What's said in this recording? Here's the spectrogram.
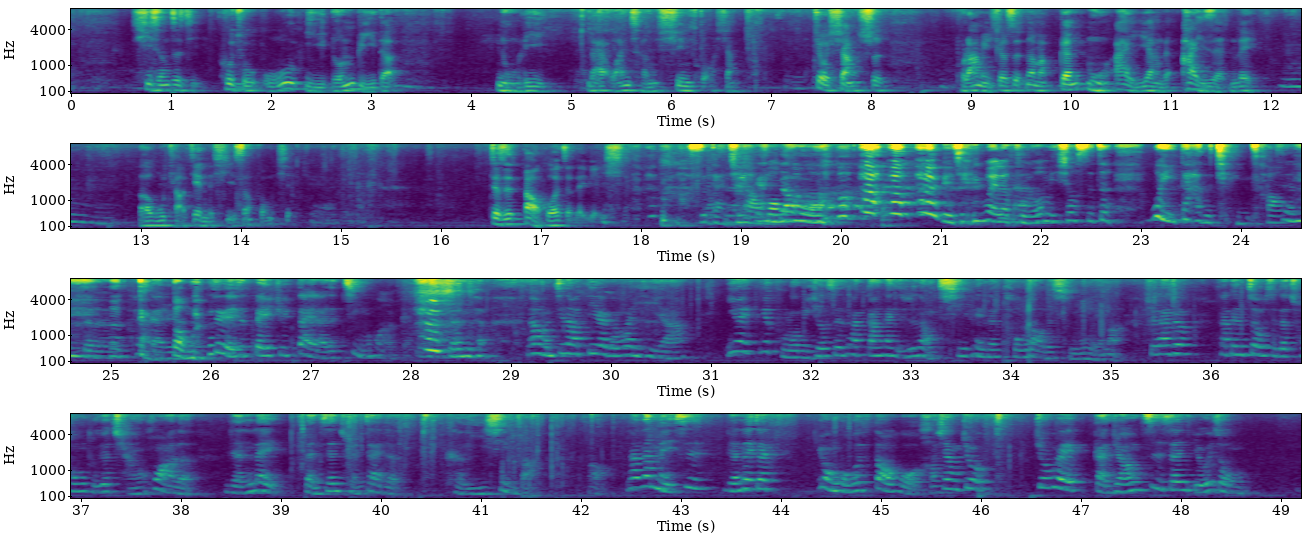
牺牲自己，付出无与伦比的努力来完成薪火相传，就像是普拉米修斯那么跟母爱一样的爱人类，而无条件的牺牲奉献。这是盗火者的原型。老师感情好丰富哦，已经为了普罗米修斯这伟大的情操，真的太感动了。这个也是悲剧带来的进化感，真的。那我们进到第二个问题啊，因为因为普罗米修斯他刚开始就是那种欺骗跟偷盗的行为嘛，所以他就他跟宙斯的冲突就强化了人类本身存在的可疑性吧。哦，那那每次人类在用火或是盗火，好像就。就会感觉好像自身有一种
